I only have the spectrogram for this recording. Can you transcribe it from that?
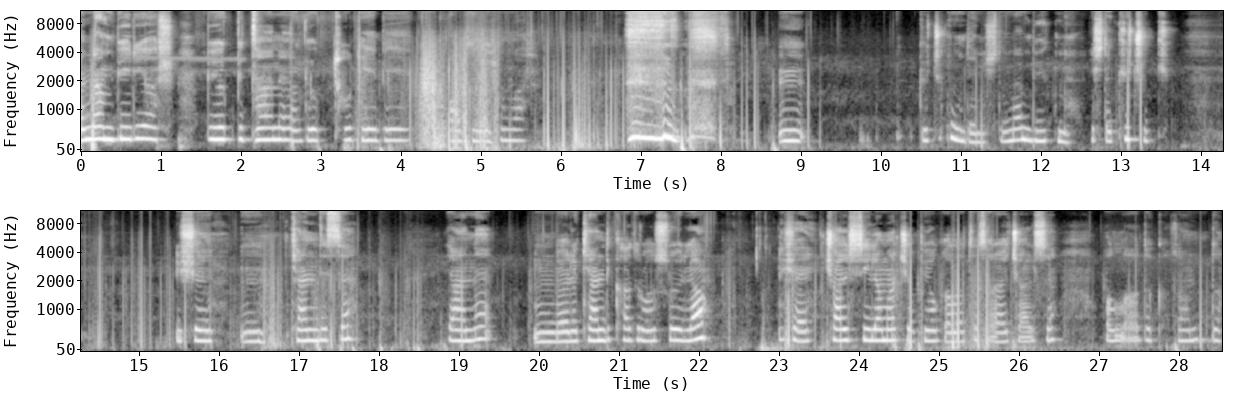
Benden bir yaş büyük bir tane Göktuğ diye bir arkadaşım var. Hmm, küçük mü demiştim ben büyük mü? İşte küçük. İşte hmm, kendisi yani hmm, böyle kendi kadrosuyla şey Chelsea ile maç yapıyor Galatasaray Chelsea. Allah da kazandı.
